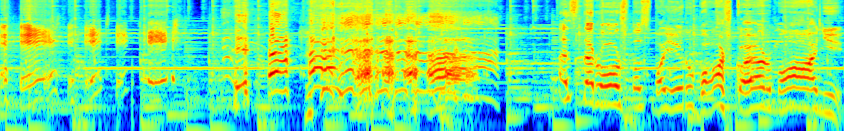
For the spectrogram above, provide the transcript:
Осторожно с моей рубашкой, Армани!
